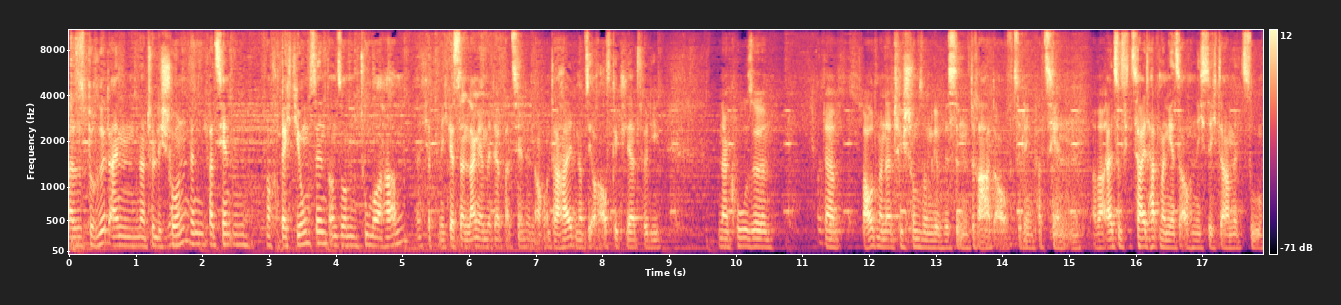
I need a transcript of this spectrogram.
Also es berührt einen natürlich schon, wenn die Patienten noch recht jung sind und so einen Tumor haben. Ich habe mich gestern lange mit der Patientin auch unterhalten, habe sie auch aufgeklärt für die Narkose. Da baut man natürlich schon so einen gewissen Draht auf zu den Patienten. Aber allzu viel Zeit hat man jetzt auch nicht, sich damit zu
